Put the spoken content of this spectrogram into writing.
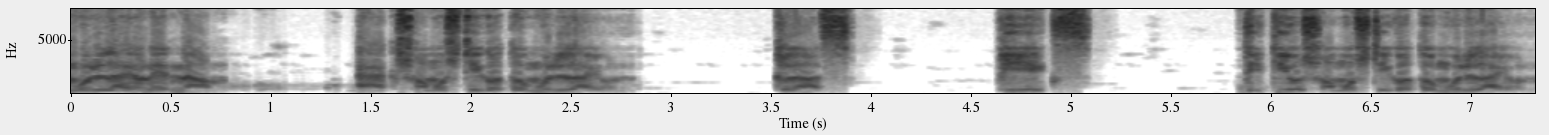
মূল্যায়নের নাম। এক সমষ্টিগত মূল্যায়ন। ক্লাস। ভিএক্স দ্বিতীয় সমষ্টিগত মূল্যায়ন।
